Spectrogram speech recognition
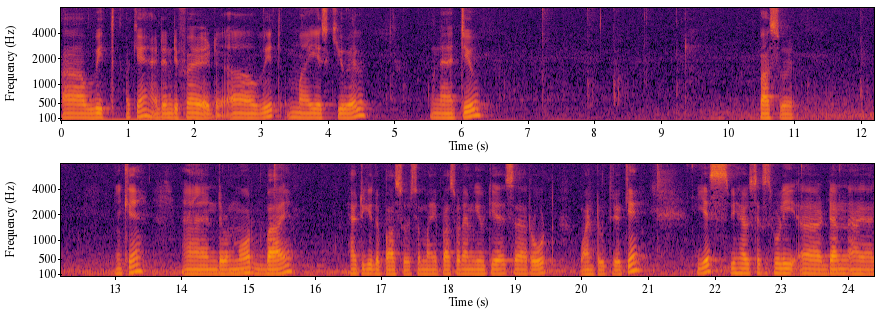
uh, with okay? Identified uh, with mysql native password okay? And one more by have to give the password. So my password i'm giving it as uh, root 123 okay? Yes we have successfully uh, done uh,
